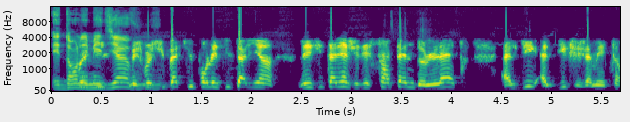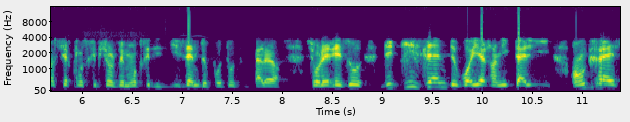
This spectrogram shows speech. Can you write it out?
et dans les médias. Mais je me suis battu pour les Italiens. Les Italiens, j'ai des centaines de lettres. Elle dit, elle dit que j'ai jamais été en circonscription. Je vais montrer des dizaines de photos tout à l'heure sur les réseaux, des dizaines de voyages en Italie, en Grèce,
